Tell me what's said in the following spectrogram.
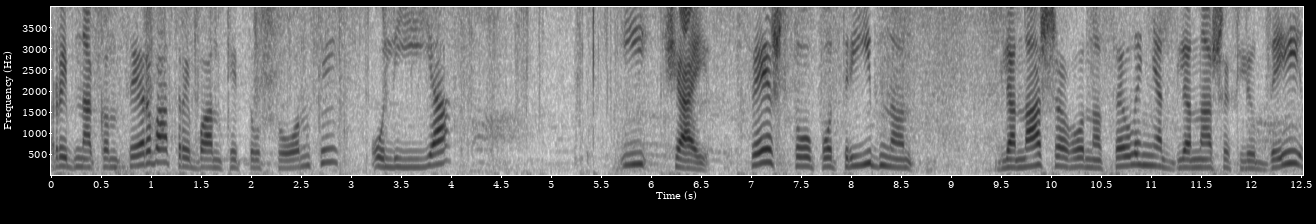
рибна консерва, три банки тушонки, олія і чай. Все, що потрібно для нашого населення, для наших людей.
